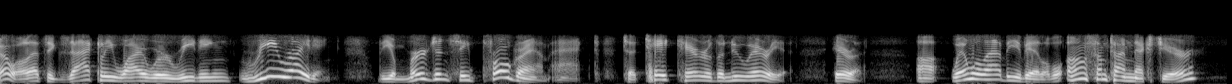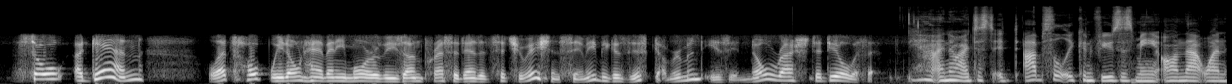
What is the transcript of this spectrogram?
oh, well, that's exactly why we're reading, rewriting the Emergency Program Act to take care of the new area era. Uh, when will that be available? Oh, sometime next year. So again, let's hope we don't have any more of these unprecedented situations, Simi, because this government is in no rush to deal with it. Yeah, I know. I just, it absolutely confuses me on that one.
